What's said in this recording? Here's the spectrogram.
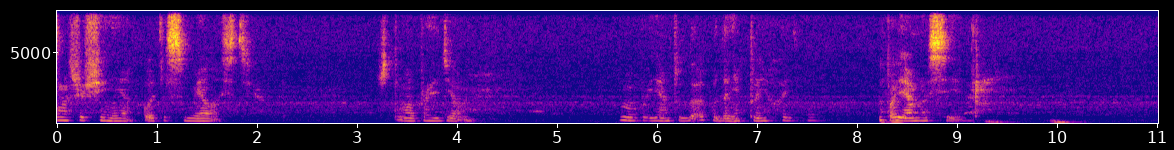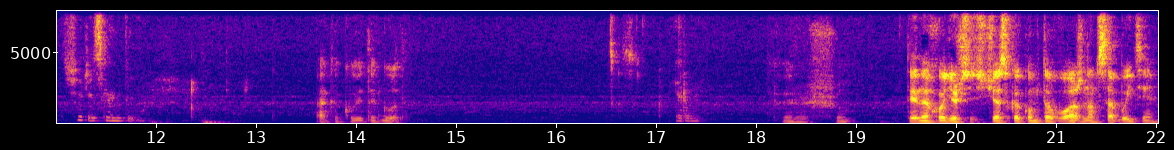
Ощущение какой-то смелости. Что мы пойдем. Мы пойдем туда, куда никто не ходил. Мы пойдем на север. Через льды. А какой это год? Первый. Хорошо. Ты находишься сейчас в каком-то важном событии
